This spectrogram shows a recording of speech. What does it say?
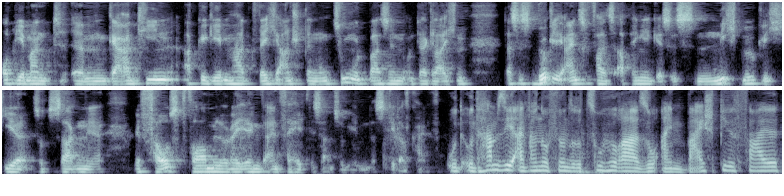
ob jemand ähm, Garantien abgegeben hat, welche Anstrengungen zumutbar sind und dergleichen. Das ist wirklich einzelfallsabhängig. Es ist nicht möglich, hier sozusagen eine, eine Faustformel oder irgendein Verhältnis anzugeben. Das geht auf keinen Fall. Und, und haben Sie einfach nur für unsere Zuhörer so einen Beispielfall,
